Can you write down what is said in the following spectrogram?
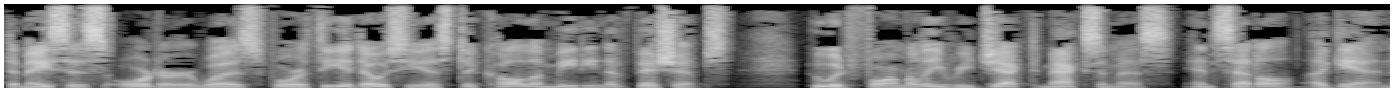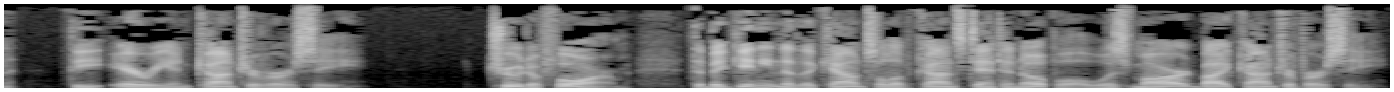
Damasus' order was for Theodosius to call a meeting of bishops who would formally reject Maximus and settle, again, the Arian controversy. True to form, the beginning of the Council of Constantinople was marred by controversy.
